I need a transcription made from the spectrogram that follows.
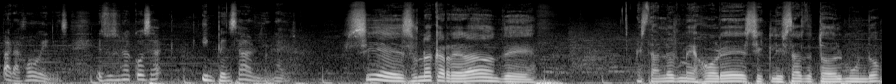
para jóvenes? Eso es una cosa impensable, Nairo. Sí, es una carrera donde están los mejores ciclistas de todo el mundo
